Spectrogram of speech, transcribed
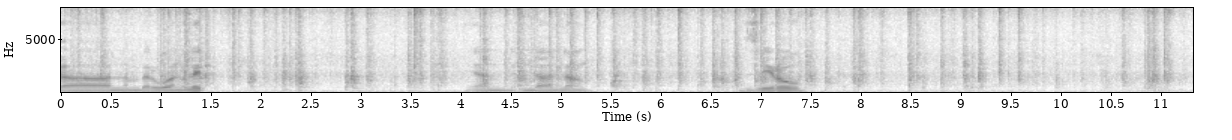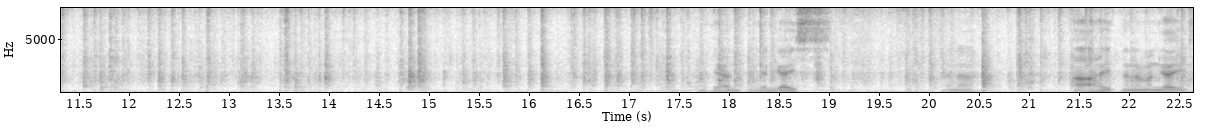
saka number 1 ulit. Yan dahan lang. 0 yan yan guys. Na aahit na naman guys.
